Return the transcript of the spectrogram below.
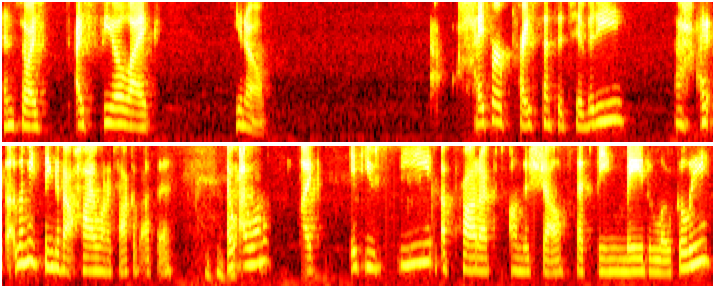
and so I I feel like you know hyper price sensitivity. I, let me think about how I want to talk about this. I, I want to like if you see a product on the shelf that's being made locally,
